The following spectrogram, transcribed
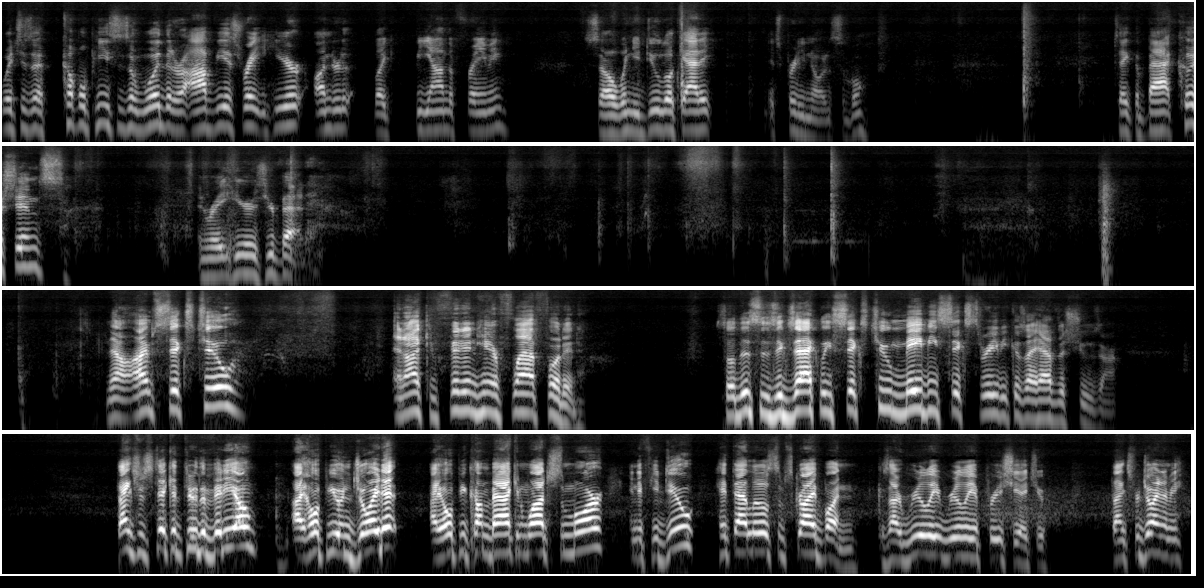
Which is a couple pieces of wood that are obvious right here under, like beyond the framing. So when you do look at it, it's pretty noticeable. Take the back cushions, and right here is your bed. Now I'm 6'2", and I can fit in here flat-footed. So this is exactly 6'2", maybe 6'3", because I have the shoes on. Thanks for sticking through the video. I hope you enjoyed it. I hope you come back and watch some more. And if you do, hit that little subscribe button, because I really, really appreciate you. Thanks for joining me.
